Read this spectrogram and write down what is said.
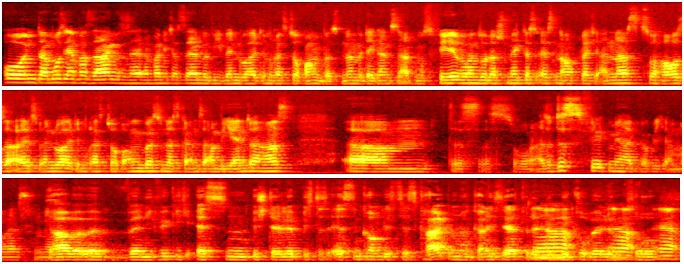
Und da muss ich einfach sagen, es ist halt einfach nicht dasselbe, wie wenn du halt im Restaurant bist, ne? Mit der ganzen Atmosphäre und so, da schmeckt das Essen auch gleich anders zu Hause, als wenn du halt im Restaurant bist und das ganze Ambiente hast. Ähm, das ist so. Also das fehlt mir halt wirklich am meisten. Ja. ja, aber wenn ich wirklich Essen bestelle, bis das Essen kommt, ist es kalt und dann kann ich es erst wieder ja, in die Mikrowelle ja, und so. Ja.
